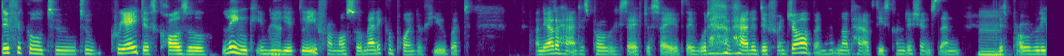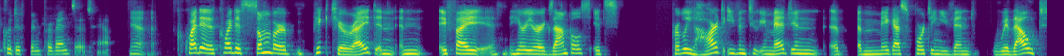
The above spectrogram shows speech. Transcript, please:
difficult to to create this causal link immediately yeah. from also a medical point of view but on the other hand it's probably safe to say if they would have had a different job and not have these conditions then mm. this probably could have been prevented yeah yeah quite a quite a somber picture right? And and if i hear your examples it's probably hard even to imagine a, a mega sporting event without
